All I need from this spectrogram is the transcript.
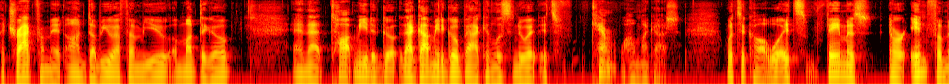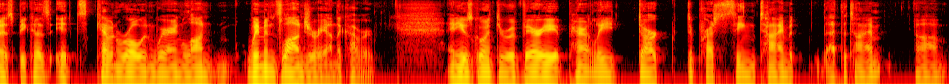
a track from it on WFMU a month ago, and that taught me to go. That got me to go back and listen to it. It's can't. Oh my gosh, what's it called? Well, it's famous or infamous because it's Kevin Rowland wearing lawn, women's lingerie on the cover, and he was going through a very apparently dark, depressing time at, at the time. Um,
